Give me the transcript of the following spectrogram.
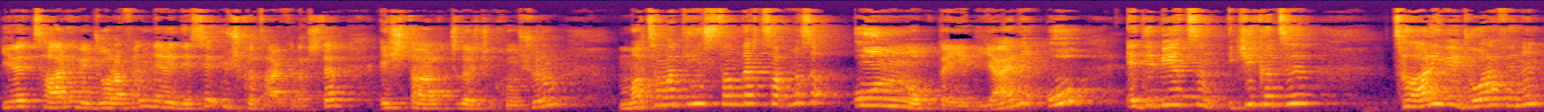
yine tarih ve coğrafyanın neredeyse 3 katı arkadaşlar. Eşit ağırlıkçılar için konuşuyorum. Matematiğin standart sapması 10.7. Yani o edebiyatın 2 katı, tarih ve coğrafyanın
